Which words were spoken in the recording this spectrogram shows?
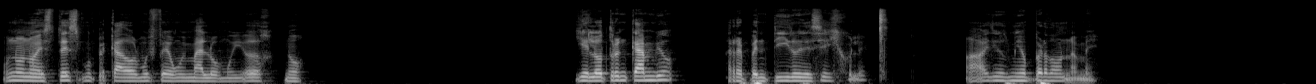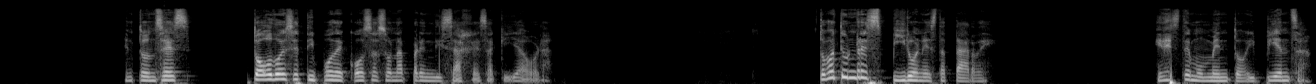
uno no, este es muy pecador, muy feo, muy malo, muy, no. Y el otro, en cambio, arrepentido y decía, híjole, ay, Dios mío, perdóname. Entonces, todo ese tipo de cosas son aprendizajes aquí y ahora. Tómate un respiro en esta tarde, en este momento, y piensa.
